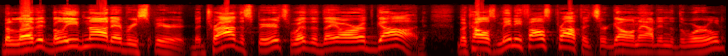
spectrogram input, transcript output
Beloved, believe not every spirit, but try the spirits whether they are of God, because many false prophets are gone out into the world.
